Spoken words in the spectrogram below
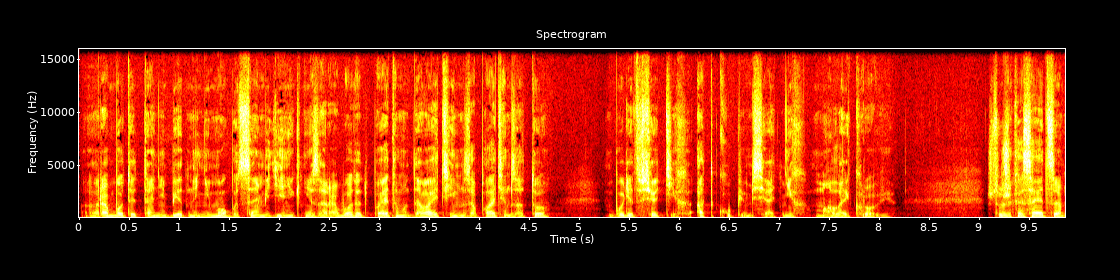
Работать-то они бедные не могут, сами денег не заработают, поэтому давайте им заплатим, зато будет все тихо. Откупимся от них малой кровью. Что же касается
